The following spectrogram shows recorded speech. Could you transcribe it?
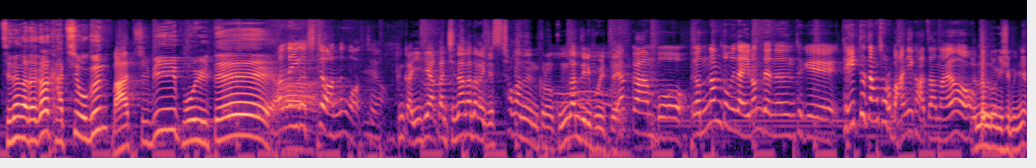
지나가다가 같이 먹은 맛집이 보일 때. 아, 근데 이거 진짜 맞는 것 같아요. 그러니까 이게 약간 지나가다가 이제 스쳐가는 그런 공간들이 보일 때. 약간 뭐 연남동이나 이런 데는 되게 데이트 장소로 많이 가잖아요. 연남동이시군요.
